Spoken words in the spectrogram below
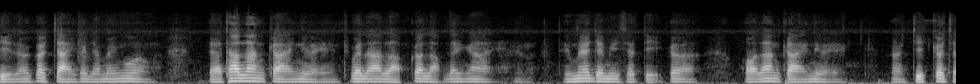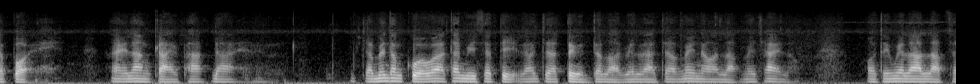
ติแล้วก็ใจก็จะไม่ง่วง แต่ถ้าร่างกายเหนื่อย เวลาหลับก็หลับได้ง่าย ถึงแม้จะมีสติก็พอร่างกายเหนื่อย จิตก็จะปล่อยให้ร่างกายพักได้ จะไม่ต้องกลัวว่าถ้ามีสติแล้วจะตื่นตลอดเวลาจะไม่นอนหลับไม่ใช่หรอกพอถึงเวลาหลับส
